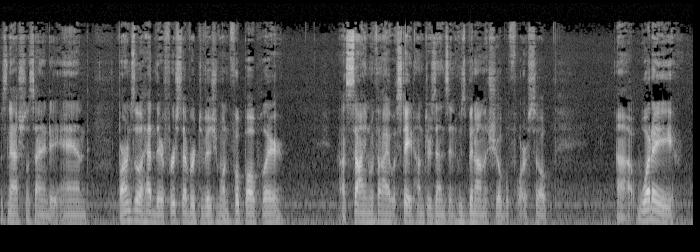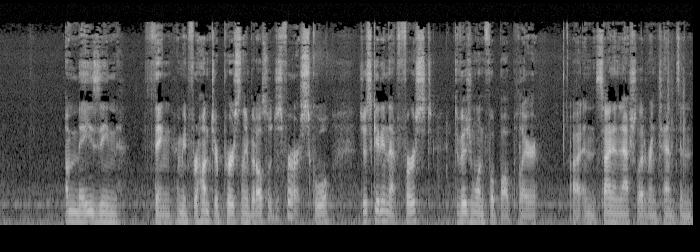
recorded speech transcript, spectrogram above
was National Signing Day, and Barnesville had their first ever Division One football player uh, sign with Iowa State, Hunter Zenzen, who's been on the show before. So, uh, what a amazing thing! I mean, for Hunter personally, but also just for our school, just getting that first Division One football player uh, and signing the national letter of intent. And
